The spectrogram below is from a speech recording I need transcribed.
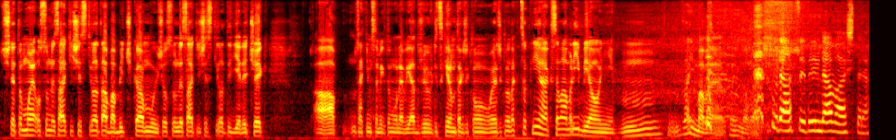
čte to moje 86-letá babička, můj 86-letý dědeček a zatím se mi k tomu nevyjadřuju, vždycky jenom tak řeknu, řeknu, tak co kniha, jak se vám líbí a oni, hmm, zajímavé, zajímavé. Chudáci, ty jim dáváš teda.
